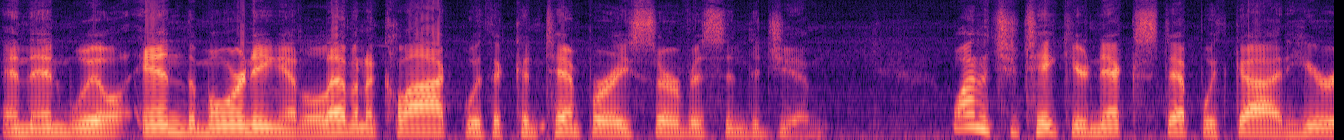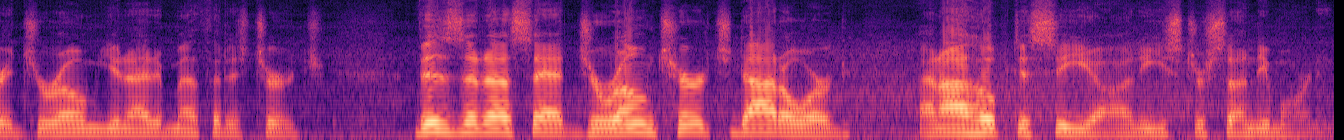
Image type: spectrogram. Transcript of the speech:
and then we'll end the morning at 11 o'clock with a contemporary service in the gym. Why don't you take your next step with God here at Jerome United Methodist Church? Visit us at jeromechurch.org, and I hope to see you on Easter Sunday morning.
